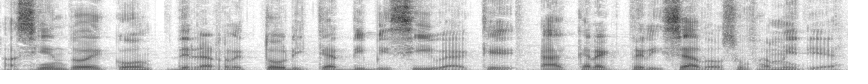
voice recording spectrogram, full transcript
haciendo eco de la retórica divisiva que ha caracterizado a su familia.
